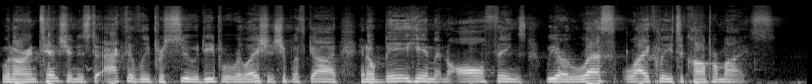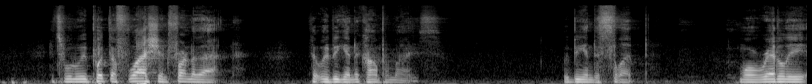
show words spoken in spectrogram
When our intention is to actively pursue a deeper relationship with God and obey Him in all things, we are less likely to compromise. It's when we put the flesh in front of that that we begin to compromise. We begin to slip. More readily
